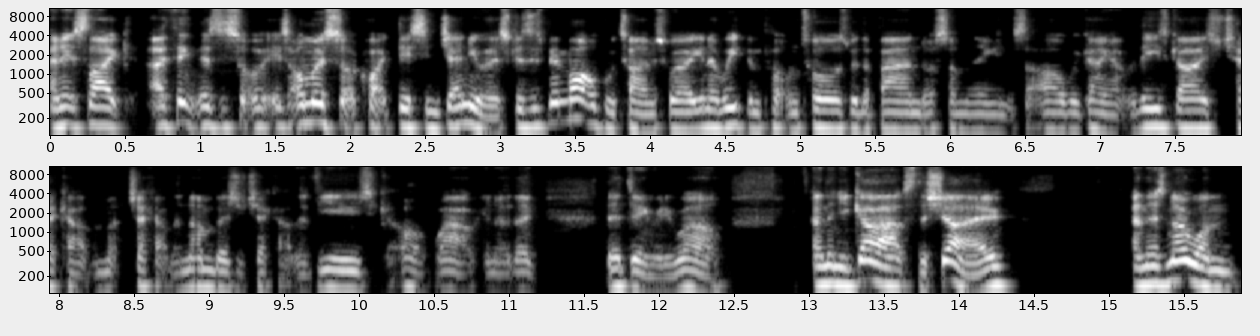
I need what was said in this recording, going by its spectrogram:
and it's like I think there's a sort of it's almost sort of quite disingenuous because there's been multiple times where you know we've been put on tours with a band or something, and it's like oh we're going out with these guys. You check out the check out the numbers, you check out the views. You go oh wow you know they they're doing really well, and then you go out to the show, and there's no one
